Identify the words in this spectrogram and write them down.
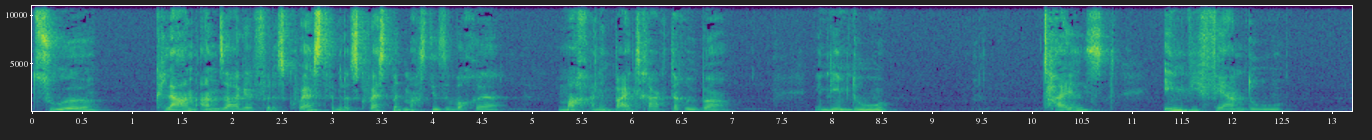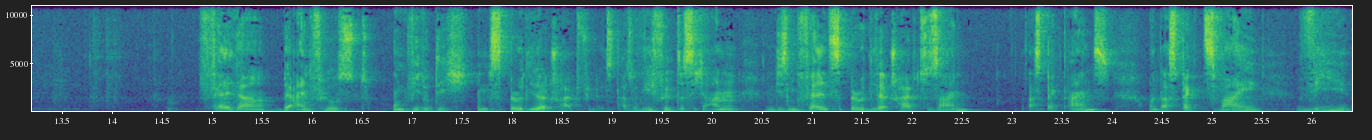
zur klaren Ansage für das Quest. Wenn du das Quest mitmachst diese Woche, mach einen Beitrag darüber, in dem du teilst, inwiefern du Felder beeinflusst und wie du dich im Spirit Leader Tribe fühlst. Also wie fühlt es sich an, in diesem Feld Spirit Leader Tribe zu sein? Aspekt 1. Und Aspekt 2, wie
